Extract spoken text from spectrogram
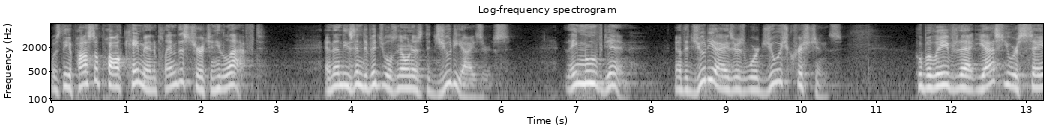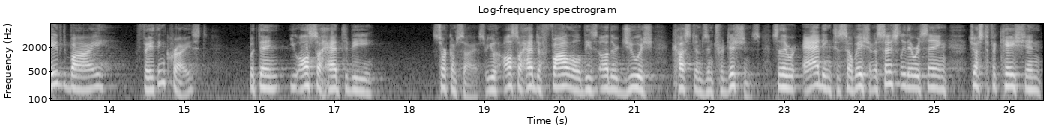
was the Apostle Paul came in and planted this church and he left. And then these individuals known as the Judaizers, they moved in. Now, the Judaizers were Jewish Christians who believed that, yes, you were saved by faith in Christ, but then you also had to be circumcised, or you also had to follow these other Jewish customs and traditions. So they were adding to salvation. Essentially, they were saying justification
